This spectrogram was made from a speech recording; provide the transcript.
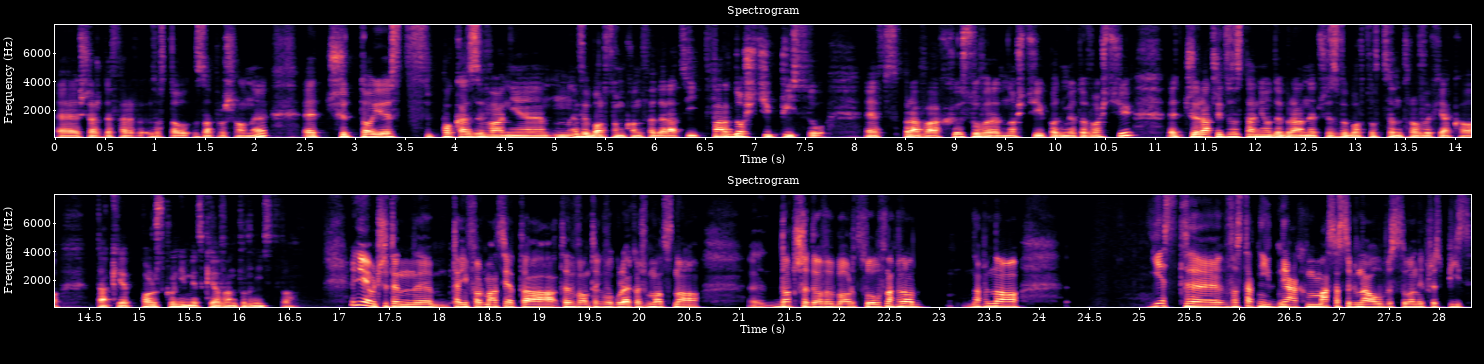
e, Charles de Fer został zaproszony. Czy to jest pokazywanie wyborcom Konfederacji twardości PiSu w sprawach suwerenności i podmiotowości, czy raczej to zostanie odebrane przez wyborców centrowych jako takie polsko-niemieckie awanturnictwo? Ja nie wiem, czy ten, ta informacja, ta, ten wątek w ogóle jakoś mocno e, dotrze do wyborców. Na pewno, na pewno jest e, w ostatnich dniach masa sygnałów wysyłanych przez PiS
